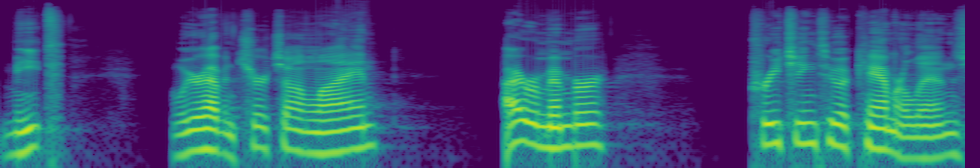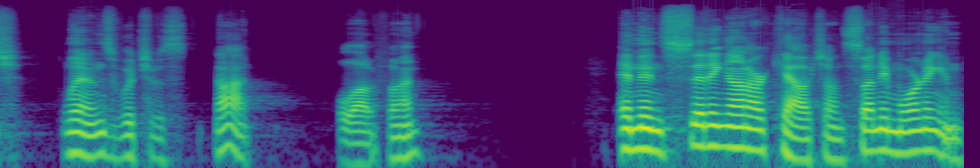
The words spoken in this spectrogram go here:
meet, we were having church online. I remember preaching to a camera lens, lens which was not a lot of fun, and then sitting on our couch on Sunday morning and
